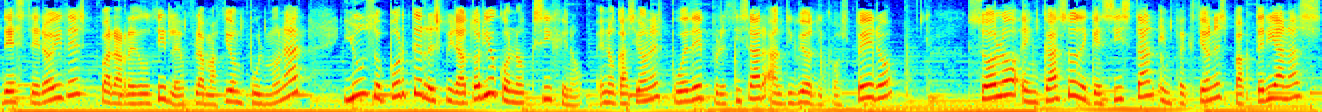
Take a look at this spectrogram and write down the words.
de esteroides para reducir la inflamación pulmonar y un soporte respiratorio con oxígeno. En ocasiones puede precisar antibióticos, pero solo en caso de que existan infecciones bacterianas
